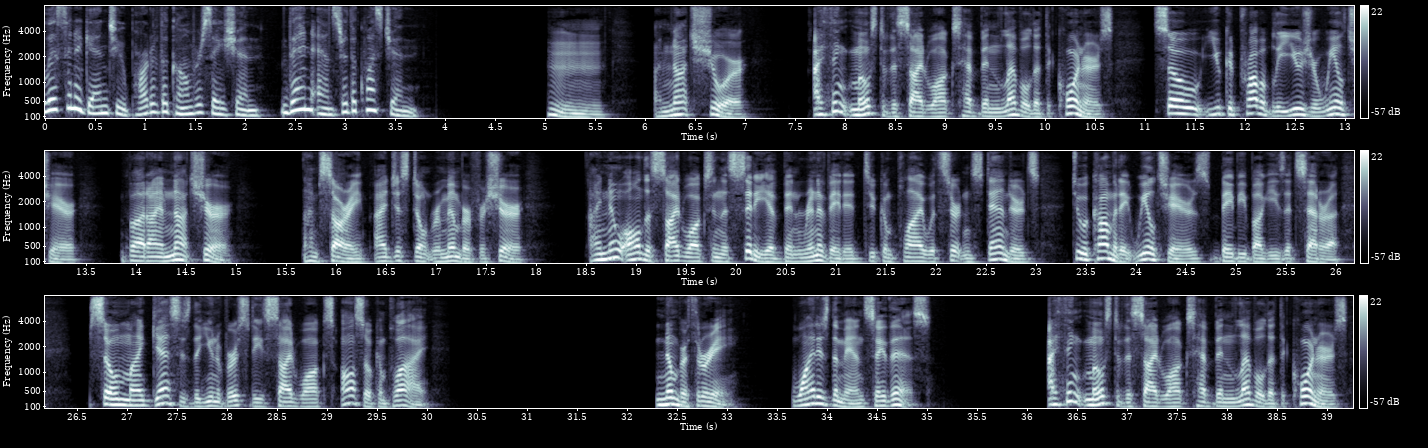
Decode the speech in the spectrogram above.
Listen again to part of the conversation, then answer the question. Hmm, I'm not sure. I think most of the sidewalks have been leveled at the corners, so you could probably use your wheelchair, but I am not sure. I'm sorry, I just don't remember for sure. I know all the sidewalks in the city have been renovated to comply with certain standards to accommodate wheelchairs, baby buggies, etc. So my guess is the university's sidewalks also comply. Number 3. Why does the man say this? I think most of the sidewalks have been leveled at the corners,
